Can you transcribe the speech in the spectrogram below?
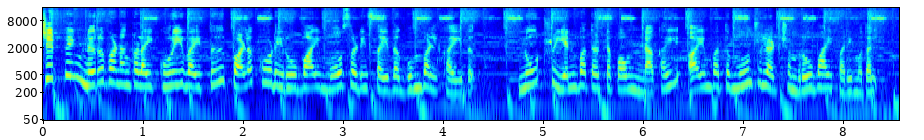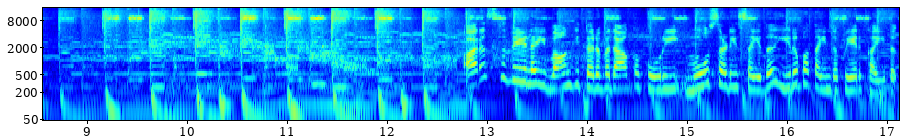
ஷிப்பிங் நிறுவனங்களை குறிவைத்து பல கோடி ரூபாய் மோசடி செய்த கும்பல் கைது. நூற்று எண்பத்தெட்டு பவுண்ட் நகை ஐம்பத்து மூன்று லட்சம் ரூபாய் பறிமுதல். அரசு வேலை வாங்கித் தருவதாக கூறி மோசடி செய்து இருபத்தைந்து பேர் கைது.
